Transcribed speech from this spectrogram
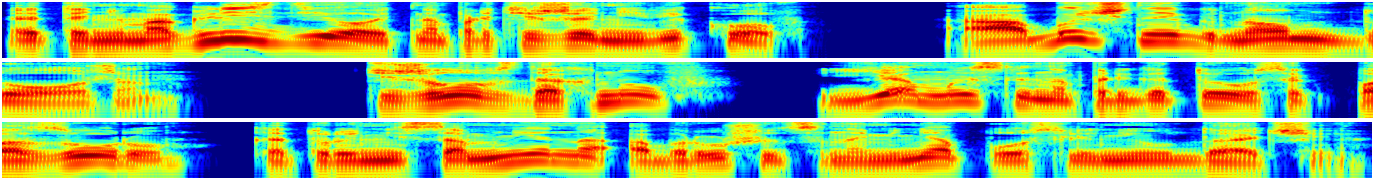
это не могли сделать на протяжении веков, а обычный гном должен. Тяжело вздохнув, я мысленно приготовился к позору, который, несомненно, обрушится на меня после неудачи.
